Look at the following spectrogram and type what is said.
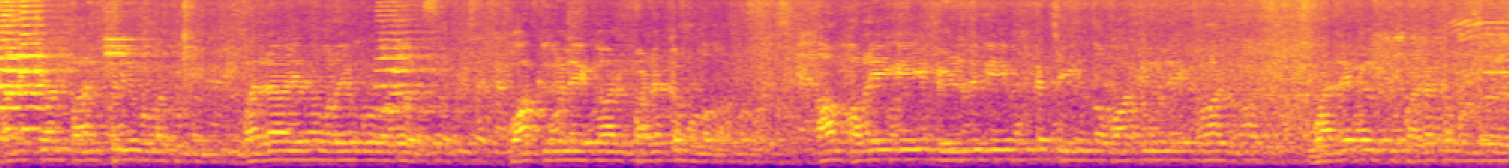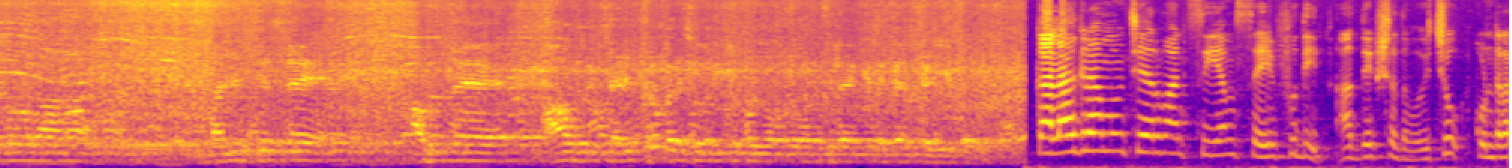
വരയ്ക്കാൻ താല്പര്യമുള്ള വര എന്ന് പറയുന്നത് വാക്കുകളേക്കാൾ പഴക്കമുള്ളതാണ്. ആ പറയുകയും എഴുതുകയും ഒക്കെ ചെയ്യുന്ന വാക്കുകളേക്കാൾ വരകൾക്ക് പഴക്കമുണ്ട് എന്നുള്ളതാണ് മനുഷ്യന്റെ അവന്റെ ആ ഒരു ചരിത്രം പരിശോധിക്കുമ്പോൾ നമുക്ക് കഴിയുന്നത്. കലാഗ്രാമം ചെയർമാൻ സി എം സൈഫുദ്ദീൻ അധ്യക്ഷത വഹിച്ചു. Kundara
